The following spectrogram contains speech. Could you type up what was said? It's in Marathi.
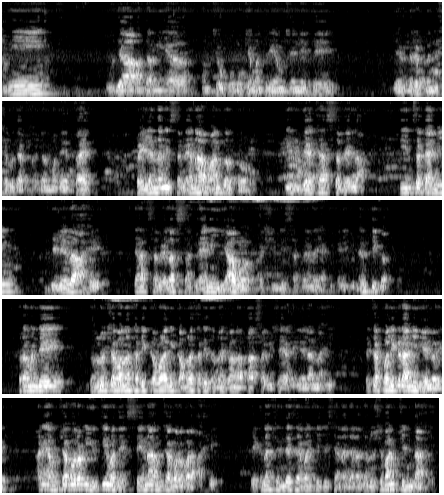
मी उद्या आदरणीय आमचे उपमुख्यमंत्री आमचे नेते देवेंद्र फडणवीस उद्या खारघरमध्ये येत आहेत. पहिल्यांदा मी सगळ्यांना आवाहन करतो की उद्याच्या सभेला तीनचं टायमिंग दिलेलं आहे. त्या सभेला सगळ्यांनी यावं अशी मी सगळ्यांना या ठिकाणी विनंती करतो. खरं म्हणजे धनुष्यबाणासाठी कमळ आणि कमळासाठी धनुष्यबाण आता असा विषय राहिलेला नाही. त्याच्या पलीकडे आम्ही गेलो आहे आणि आमच्याबरोबर युतीमध्ये सेना आमच्याबरोबर आहे. एकनाथ शिंदे साहेबांची जी सेना ज्याला धनुष्यबाण चिन्ह आहे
